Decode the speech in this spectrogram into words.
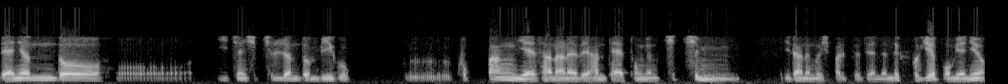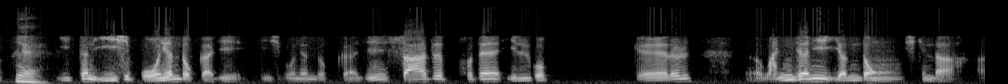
내년도, 어, 2017년도 미국 그 국방 예산안에 대한 대통령 지침이라는 것이 발표됐는데 거기에 보면요. 예. 2025년도까지 25년도까지 사드 포대 7개를 완전히 연동시킨다. 아,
